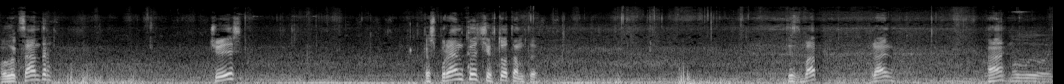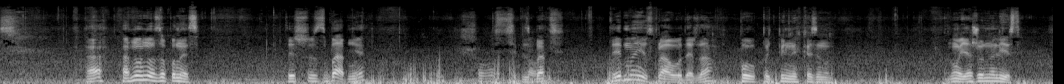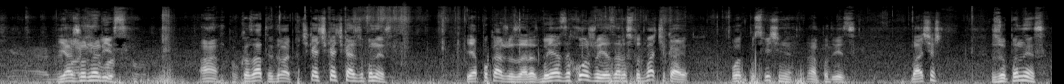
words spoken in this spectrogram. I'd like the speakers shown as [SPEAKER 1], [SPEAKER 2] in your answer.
[SPEAKER 1] Олександр? Чуєш? Кашпуренко чи хто там ти? Ти з баб? Правильно? А?
[SPEAKER 2] Молилась.
[SPEAKER 1] А? А ну ну зупинись. Ти ж з баб, ні?
[SPEAKER 2] Що вас
[SPEAKER 1] З баб. Ти мою справу ведеш, да? По підпільних казино. Ну, я журналіст.
[SPEAKER 2] не
[SPEAKER 1] Я журналіст. А, показати? Давай, почекай, чекай, чекай, зупинись. Я покажу зараз, бо я заходжу, я зараз 102 чекаю. От посвідчення. А, подивіться. Бачиш? Зупинись.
